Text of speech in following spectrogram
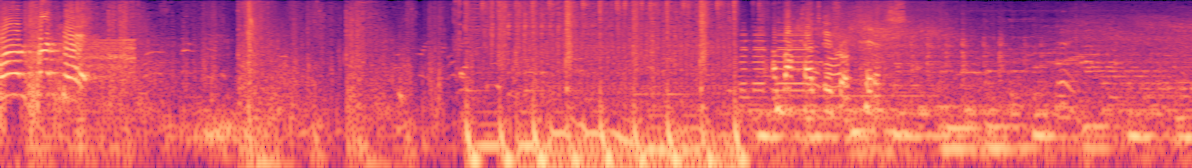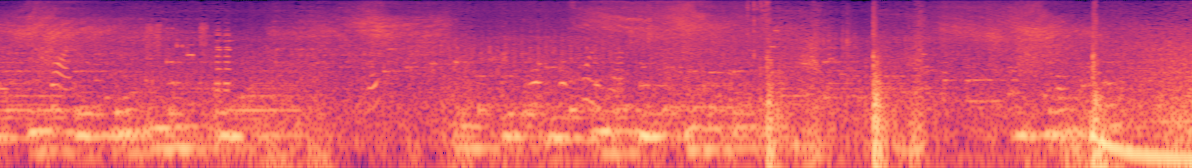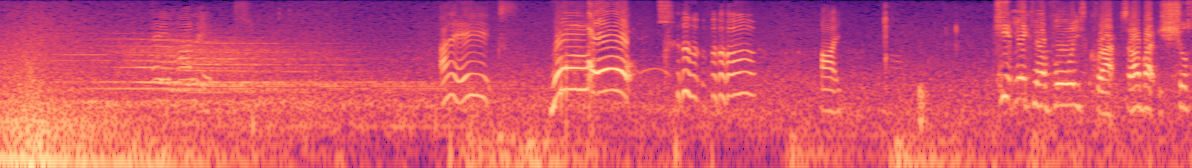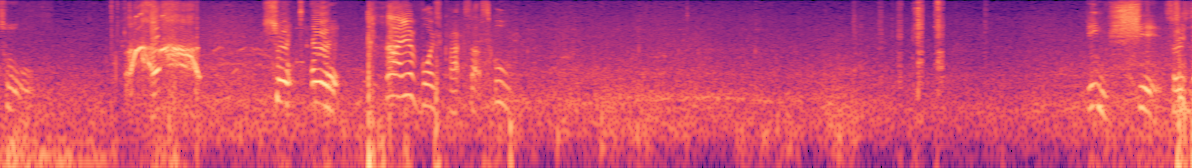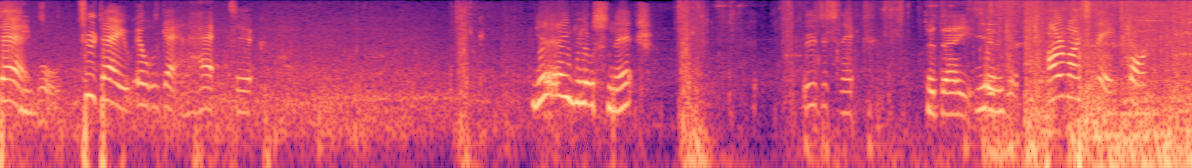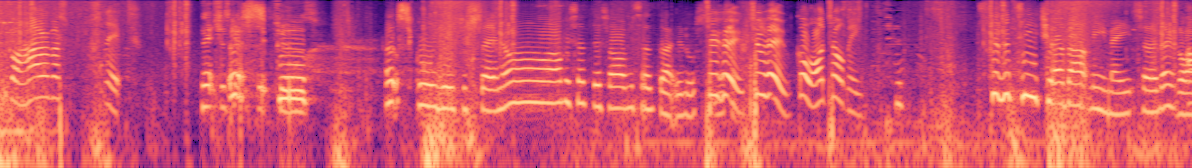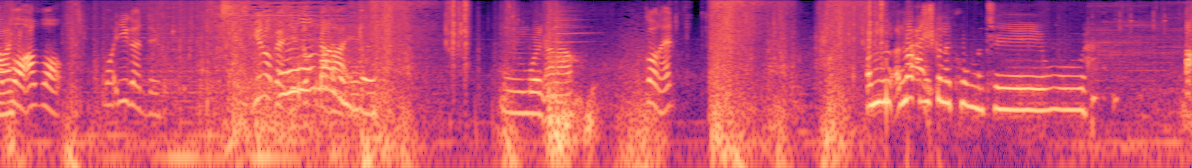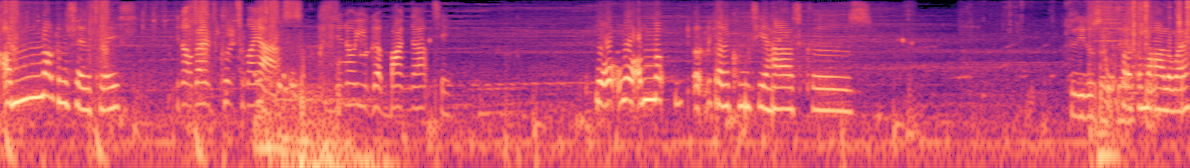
Whoa, smoke it! I'm back. I had to go for a piss. Making our voice crack, so how about you shut up? Shut up! I have voice cracks at school. Game shit. So She's is dead. people. Today it was getting hectic. Yeah, you little snitch. Who's a snitch? Today You. How am I snitch? Go on. Go on, how am I s- snitch? snitches get At school, stitches. at school you were just saying, oh, I'll said this, I'll said that, you little To who? To who? Go on, tell me. To the teacher about me, mate, so don't lie. And what? And what? What are you going to do? You're not going to do nothing about it. Mm, won't allow. Go on then. I'm, I'm not just gonna come to. I- I'm not gonna say the place. You're not going to come to my house. Because you know you get banged out acting. What? What? I'm not gonna come to your house because Because he doesn't it's like a mile away.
